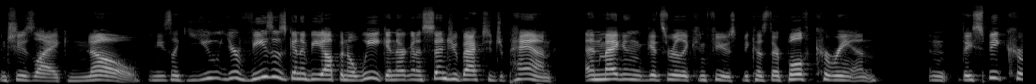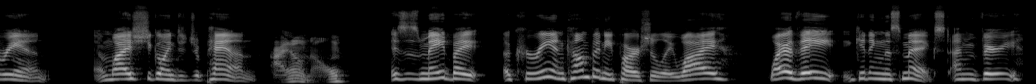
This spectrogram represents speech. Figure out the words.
And she's like, "No." And he's like, "You your visa's going to be up in a week and they're going to send you back to Japan." And Megan gets really confused because they're both Korean and they speak Korean. And why is she going to Japan? I don't know. This is made by a Korean company partially. Why why are they getting this mixed? I'm very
